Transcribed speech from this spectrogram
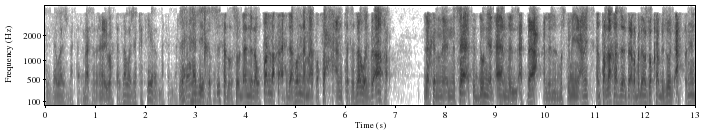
في الزواج مثلا. مثلا أيوه. تزوج كثيرا مثلا. لا هذه خصيصة الرسول لأن لو طلق إحداهن ما تصح أن تتزوج بآخر. لكن النساء في الدنيا الآن للأتباع للمسلمين يعني أن طلقها ربنا يرزقها بزوج أحسن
